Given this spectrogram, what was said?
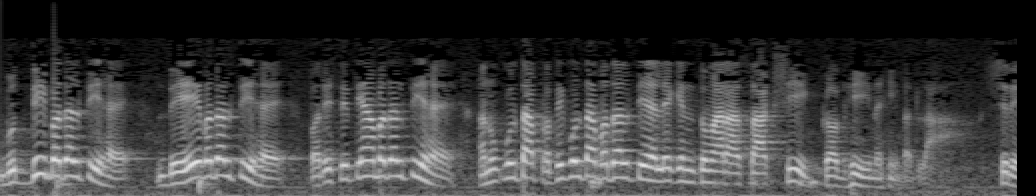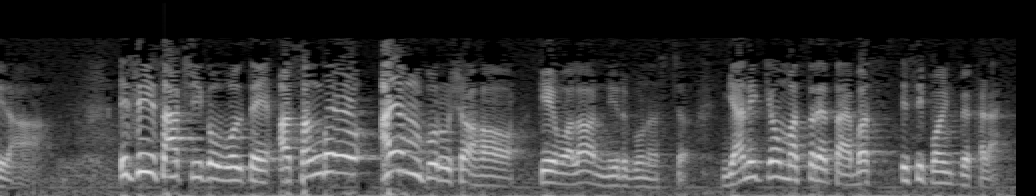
बुद्धि बदलती है, देह बदलती है, परिस्थितियाँ बदलती है, अनुकूलता, प्रतिकूलता बदलती है, लेकिन तुम्हारा साक्षी कभी नहीं बदला। श्री राम। इसी साक्षी को बोलते हैं, असंगो अयम पुरुष, केवल निर्गुणश्च। ज्ञानी क्यों मस्त रहता है? बस इसी पॉइंट पे खड़ा है।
